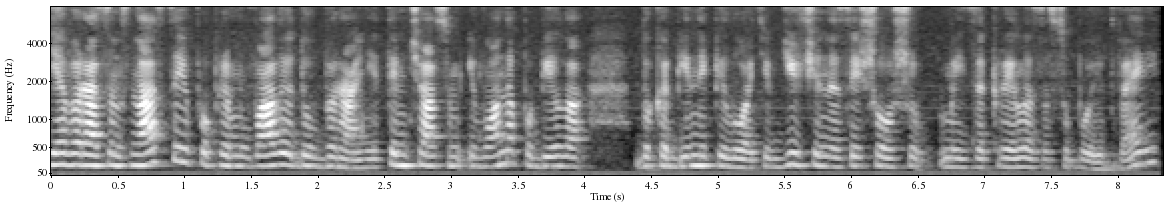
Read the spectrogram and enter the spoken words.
Єва разом з Настею попрямували до вбиральні. Тим часом Івона побігла до кабіни пілотів. Дівчина, зайшовши, мить закрила за собою двері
